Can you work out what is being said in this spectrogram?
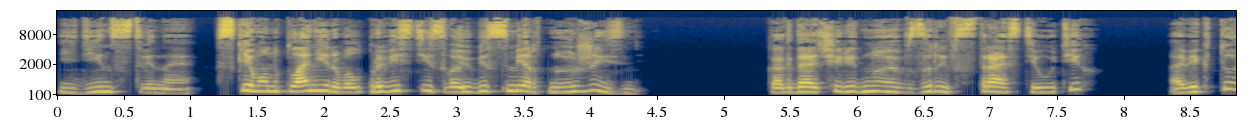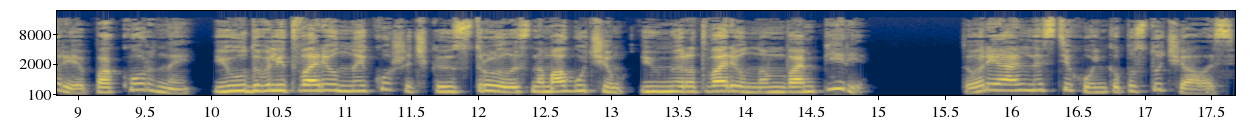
единственная, с кем он планировал провести свою бессмертную жизнь. Когда очередной взрыв страсти утих, а Виктория, покорной и удовлетворенной кошечкой, устроилась на могучем и умиротворенном вампире, то реальность тихонько постучалась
